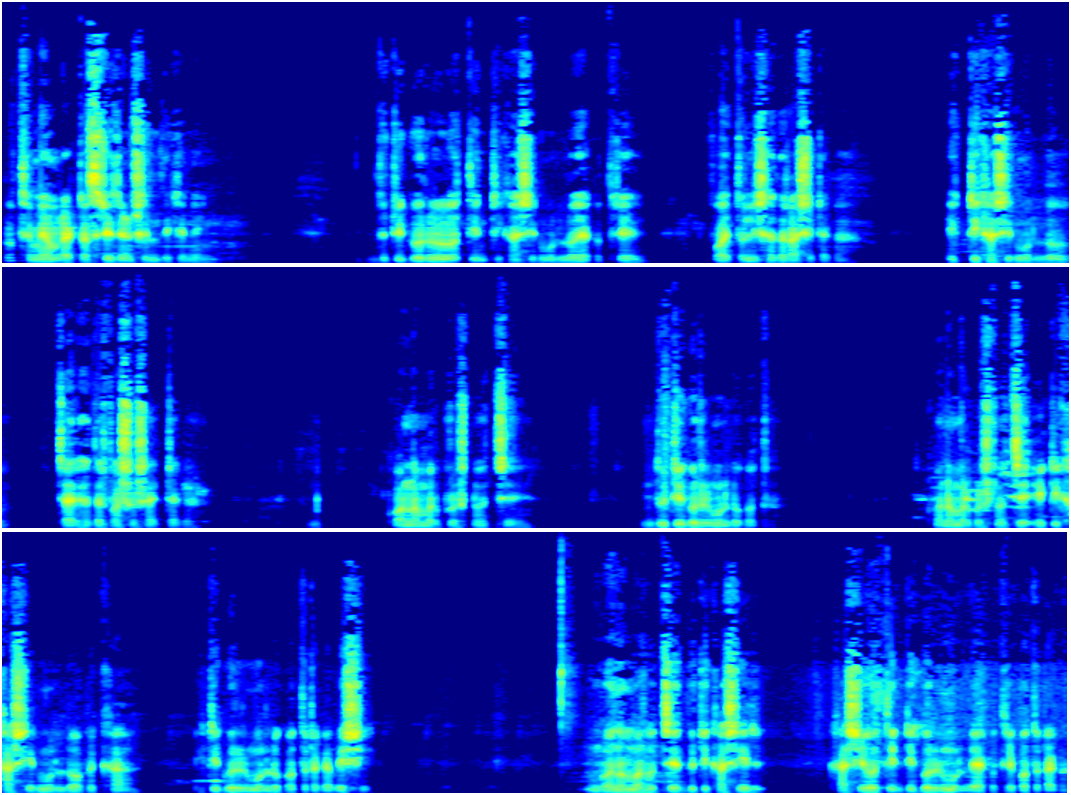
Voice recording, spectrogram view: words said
প্রথমে আমরা একটা সৃজনশীল দেখে নিই। দুটি গরু ও তিনটি খাসির মূল্য একত্রে পঁয়তাল্লিশ হাজার আশি টাকা। একটি খাসির মূল্য চার হাজার পাঁচশো ষাট টাকা। ক নম্বর প্রশ্ন হচ্ছে, দুটি গরুর মূল্য কত? ক নম্বর প্রশ্ন হচ্ছে, একটি খাসির মূল্য অপেক্ষা একটি গরুর মূল্য কত টাকা বেশি? গ নম্বর হচ্ছে, দুটি খাসির, খাসি ও তিনটি গরুর মূল্য একত্রে কত টাকা?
